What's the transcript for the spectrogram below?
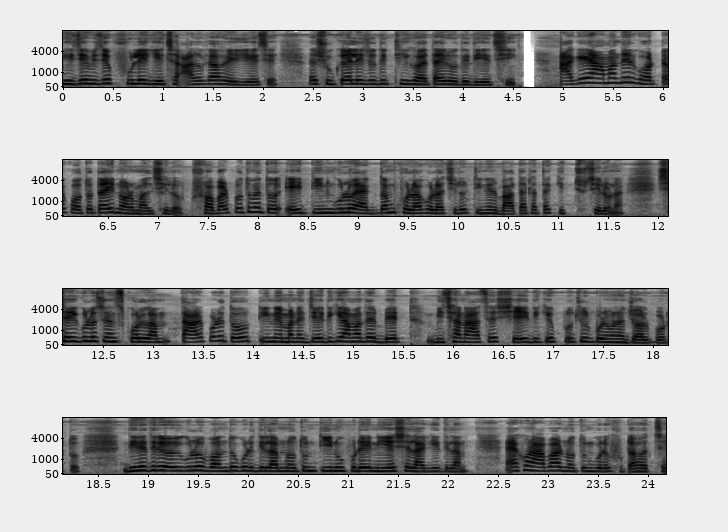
ভিজে ভিজে ফুলে গিয়েছে, আলগা হয়ে গিয়েছে। তাই শুকাইলে যদি ঠিক হয়, তাই রোদে দিয়েছি। আগে আমাদের ঘরটা কতটাই নর্মাল ছিল। সবার প্রথমে তো এই টিনগুলো একদম খোলা খোলা ছিল, টিনের বাতা টাতা কিচ্ছু ছিল না। সেইগুলো চেঞ্জ করলাম। তারপরে তো টিনে মানে যেদিকে আমাদের বেড বিছানা আছে সেই দিকে প্রচুর পরিমাণে জল পড়তো। ধীরে ধীরে ওইগুলো বন্ধ করে দিলাম, নতুন টিন উপরে নিয়ে এসে লাগিয়ে দিলাম। এখন আবার নতুন করে ফুটা হচ্ছে।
